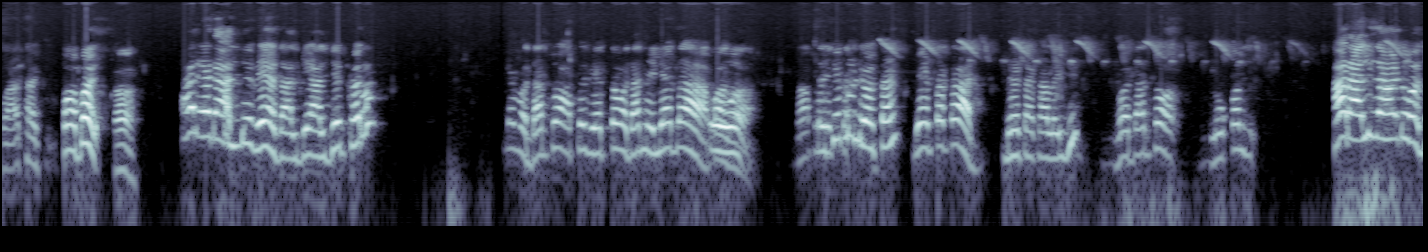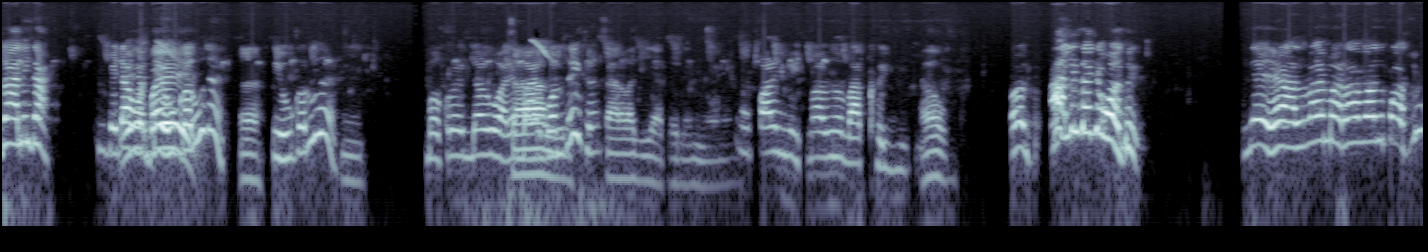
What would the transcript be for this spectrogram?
વાત સાચી. હો ભાઈ. હા. અરે હાલ દે હાલ દે હાલ દે જ ખરો? વધારે તો આપણે વેચ તો વધારે નહીં લેતા આપણે કેટલું લ્યો સાહેબ બે ટકા જ. બે ટકા લઈ જઈ વધારે તો લોકો હા રાલી જા હેડો હજા આલી જા. બેટા ભાઈ. એવું કરવું છે? એવું કરવું છે? બકરો એક દાડો વારે. બાર ગામ જઈ કે ચાર વાગી ગયા લઈને ઉપાડી જઈશ મારું વાઘ ખાઈ ગયું. હવ. આલી જા કેવો હોધી ને એ હાલવાય પાછું.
